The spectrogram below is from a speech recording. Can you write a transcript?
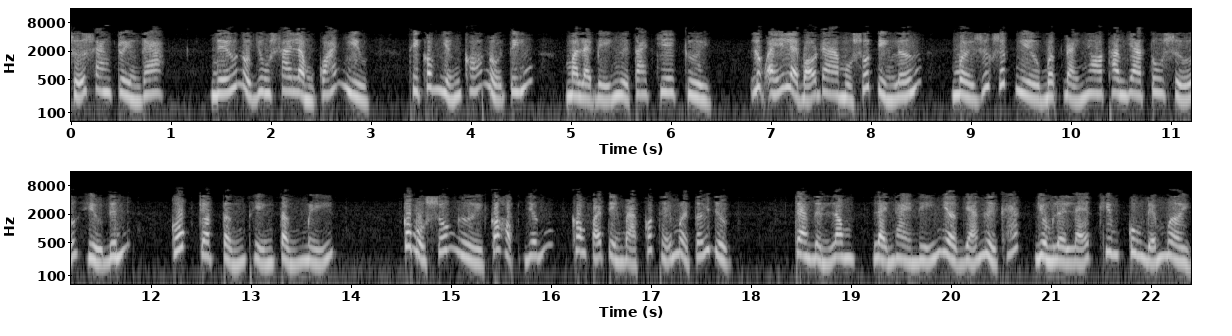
sửa sang truyền ra. Nếu nội dung sai lầm quá nhiều, thì không những khó nổi tiếng, mà lại bị người ta chê cười. Lúc ấy lại bỏ ra một số tiền lớn, mời rất rất nhiều bậc đại nho tham gia tu sửa hiệu đính, cốt cho tận thiện tận mỹ. Có một số người có học vấn, không phải tiền bạc có thể mời tới được. Trang Đình Long lại nài nỉ nhờ giả người khác dùng lời lẽ khiêm cung để mời.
